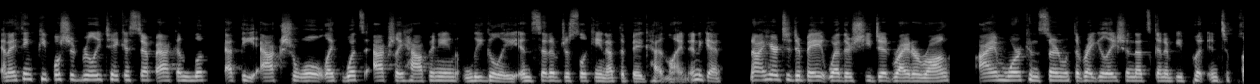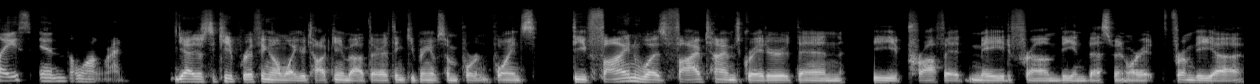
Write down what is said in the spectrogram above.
And I think people should really take a step back and look at the actual, like what's actually happening legally instead of just looking at the big headline. And again, not here to debate whether she did right or wrong. I'm more concerned with the regulation that's going to be put into place in the long run. Yeah, just to keep riffing on what you're talking about there, I think you bring up some important points. The fine was five times greater than the profit made from the investment or it, from the uh,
